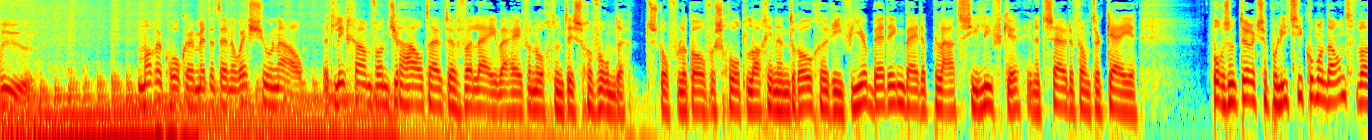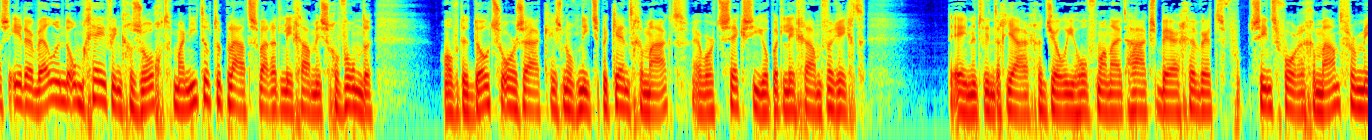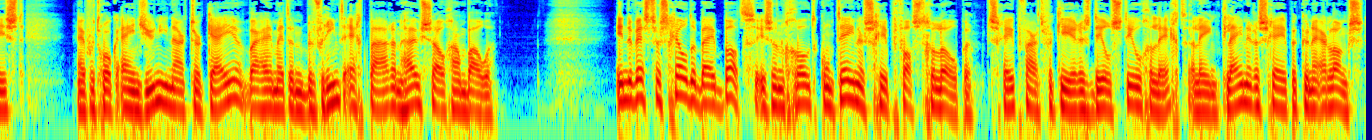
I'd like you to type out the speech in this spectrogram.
Vuur. Mark Hokker met het NOS-journaal. Het lichaam van gehaald uit de vallei waar hij vanochtend is gevonden. Het stoffelijk overschot lag in een droge rivierbedding bij de plaats Silifke in het zuiden van Turkije. Volgens een Turkse politiecommandant was eerder wel in de omgeving gezocht, maar niet op de plaats waar het lichaam is gevonden. Over de doodsoorzaak is nog niets bekendgemaakt. Er wordt sectie op het lichaam verricht. De 21-jarige Joey Hofman uit Haaksbergen werd sinds vorige maand vermist. Hij vertrok eind juni naar Turkije, waar hij met een bevriend echtpaar een huis zou gaan bouwen. In de Westerschelde bij Bad is een groot containerschip vastgelopen. Het scheepvaartverkeer is deels stilgelegd, alleen kleinere schepen kunnen er langs.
